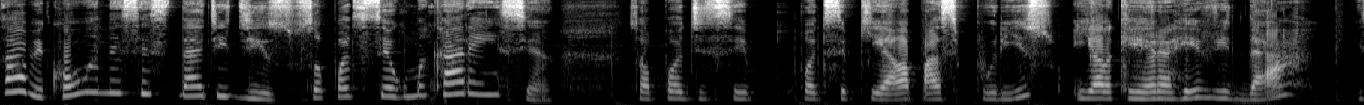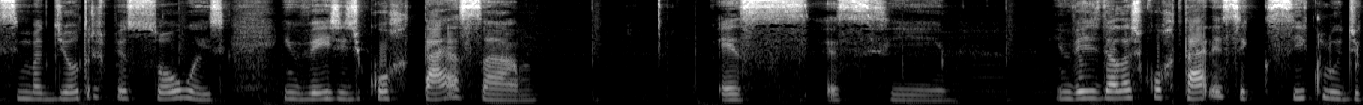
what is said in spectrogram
Sabe? Qual a necessidade disso? Só pode ser alguma carência. Só pode ser pode ser que ela passe por isso e ela queira revidar em cima de outras pessoas em vez de cortar essa esse, esse em vez delas cortar esse ciclo de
